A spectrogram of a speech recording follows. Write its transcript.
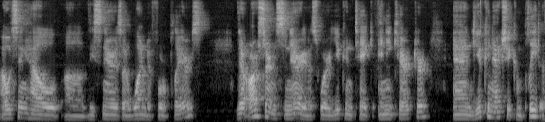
I was saying how uh, these scenarios are one to four players. There are certain scenarios where you can take any character and you can actually complete a,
